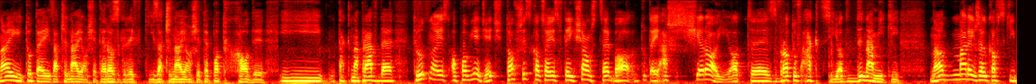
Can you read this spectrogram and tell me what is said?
No i tutaj zaczynają się te rozgrywki, zaczynają się te podchody, i tak naprawdę trudno jest opowiedzieć to wszystko, co jest w tej książce, bo tutaj aż się roi od e, zwrotów akcji, od dynamiki. No, Marek Żelkowski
